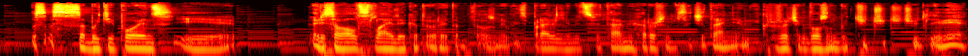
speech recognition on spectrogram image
событий Points и рисовал слайды, которые там должны быть правильными цветами, хорошим сочетанием, и кружочек должен быть чуть-чуть левее.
